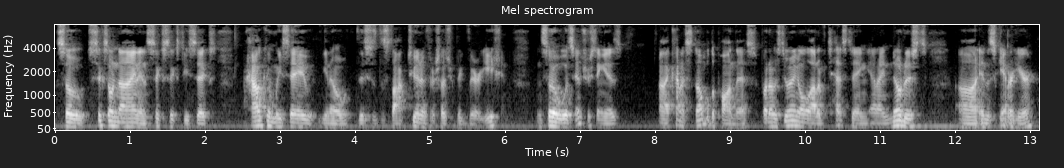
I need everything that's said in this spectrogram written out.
So 609 and 666. How can we say, you know, this is the stock tune if there's such a big variation? And so what's interesting is I kind of stumbled upon this, but I was doing a lot of testing and I noticed uh, in the scanner here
